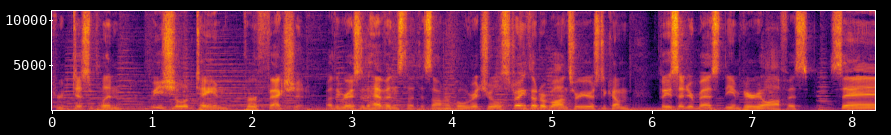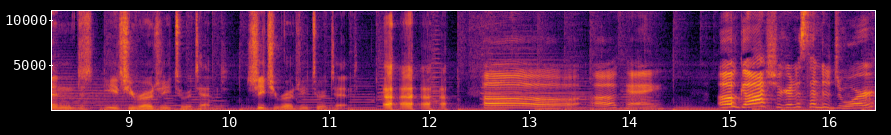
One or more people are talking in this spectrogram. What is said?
Through discipline, we shall obtain perfection. By the grace of the heavens, let this honorable ritual strengthen our bonds for years to come. Please send your best to the Imperial office. Send Ichiroji to attend. Shichiroji to attend. Oh, okay. Oh gosh, you're gonna send a dwarf?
